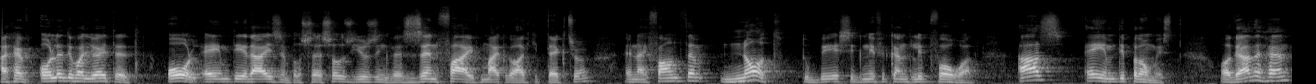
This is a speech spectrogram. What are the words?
I have already evaluated all AMD Ryzen processors using the Zen 5 microarchitecture and I found them not to be a significant leap forward, as AMD promised. On the other hand,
